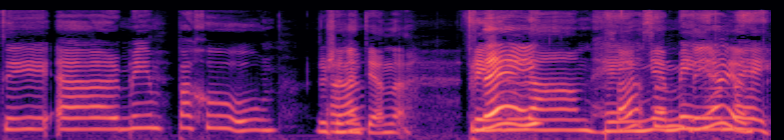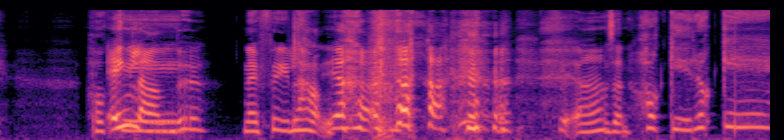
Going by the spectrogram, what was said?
Det är min passion. Du känner Ja. inte igen det? Nej, Frillan hänger fasen, med mig. Hockey- England. Nej, frillan. Ja. ja. Och sen Hockey Rocky.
